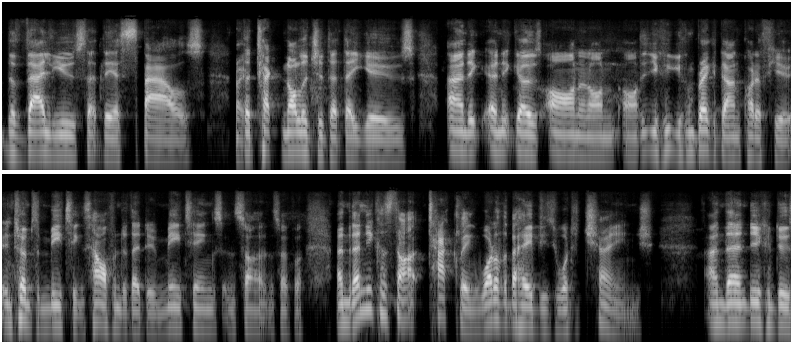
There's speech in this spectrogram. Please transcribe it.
the values that they espouse, right. the technology that they use, and it and it goes on and on. On you can you can break it down quite a few in terms of meetings. How often do they do meetings and so on and so forth, and then you can start tackling what are the behaviors you want to change. And then you can do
